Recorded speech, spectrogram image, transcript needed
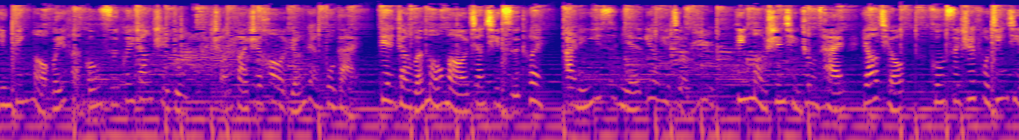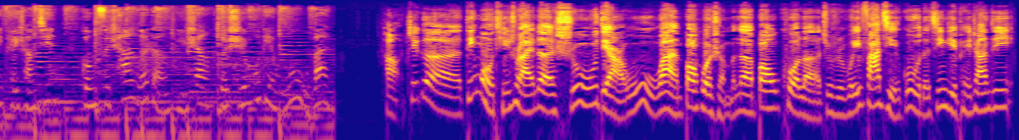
因丁某违反公司规章制度，惩罚之后仍然不改，店长文某某将其辞退。二零一四年六月九日，丁某申请仲裁，要求公司支付经济赔偿金。公公司差额等以上和十五点五五万。好，这个丁某提出来的十五点五五万包括什么呢？包括了就是违法解雇的经济赔偿金，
